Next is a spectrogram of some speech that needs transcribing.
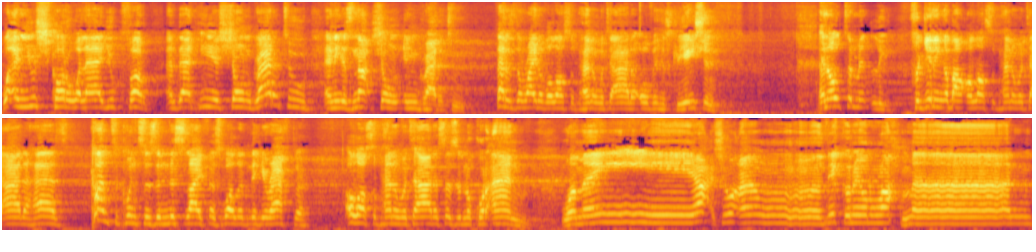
وأن يشكر ولا يكفر and that he is shown gratitude and he is not shown ingratitude. That is the right of Allah subhanahu wa ta'ala over his creation. And ultimately, forgetting about Allah subhanahu wa ta'ala has consequences in this life as well as in the hereafter. Allah subhanahu wa ta'ala says in the Quran, ومن يعش عن ذكر الرحمن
